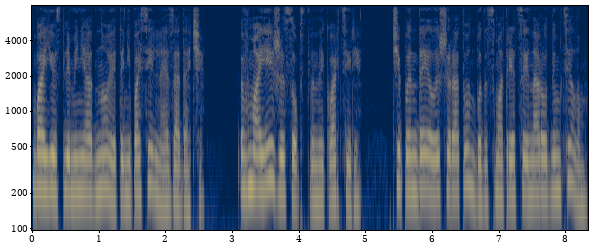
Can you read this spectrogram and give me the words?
Боюсь, для меня одно — это непосильная задача. В моей же собственной квартире Чиппендейл и Шератон будут смотреться инородным телом».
